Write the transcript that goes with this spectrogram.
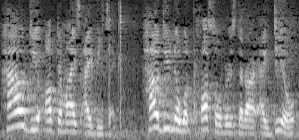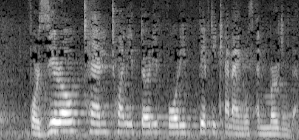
How do you optimize iVTEC? How do you know what crossovers that are ideal for 0, 10, 20, 30, 40, 50 cam angles and merging them?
